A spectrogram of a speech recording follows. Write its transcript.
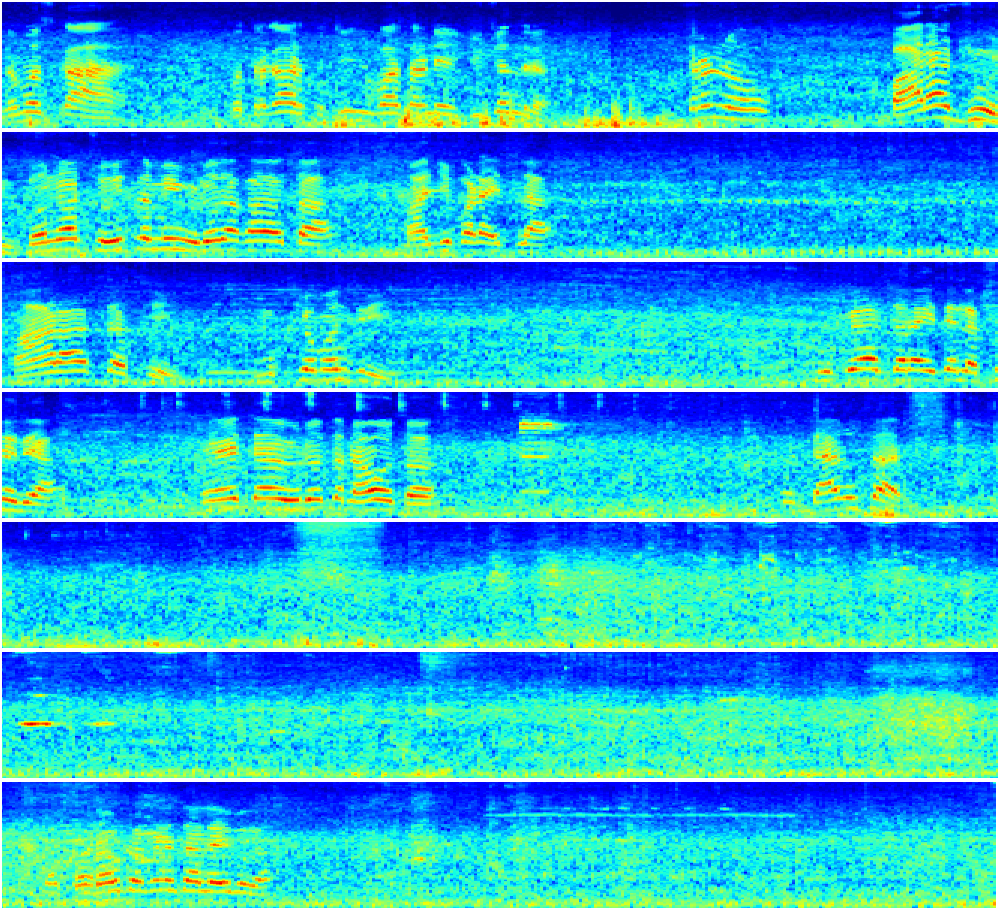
नमस्कार. पत्रकार सचिन वासाणे जुचंद्र. मित्रांनो बारा जून दोन हजार चोवीसला मी व्हिडिओ दाखवला होता मालजीपाडा इथला. महाराष्ट्राचे मुख्यमंत्री. कृपया जरा इथे लक्ष द्या. हे त्या व्हिडिओचं नाव होतं. तर त्यानुसार भराव टाकण्यात आलाय बघा.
